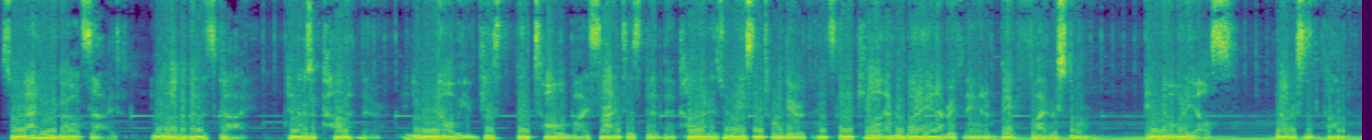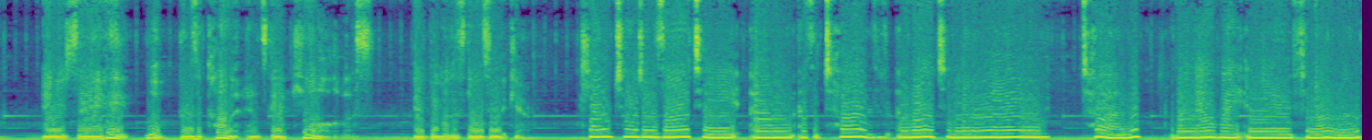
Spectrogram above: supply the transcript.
So imagine we go outside and you look up in the sky and there's a comet there. And you know, you've just been told by scientists that that comet is racing toward the Earth and it's going to kill everybody and everything in a big firestorm. And nobody else notices the comet. And you say, hey, look, there's a comet and it's going to kill all of us. And people just don't seem to care. Climate change anxiety um, as a term is a relatively new term, by no way a new phenomenon.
